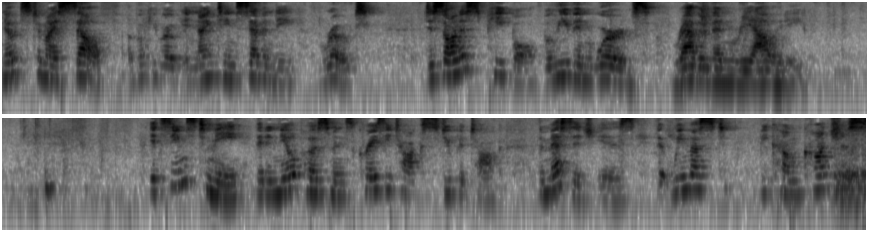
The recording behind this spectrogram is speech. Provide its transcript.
Notes to Myself, a book he wrote in 1970, wrote, Dishonest people believe in words rather than reality. It seems to me that in Neil Postman's Crazy Talk, Stupid Talk, the message is that we must become conscious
